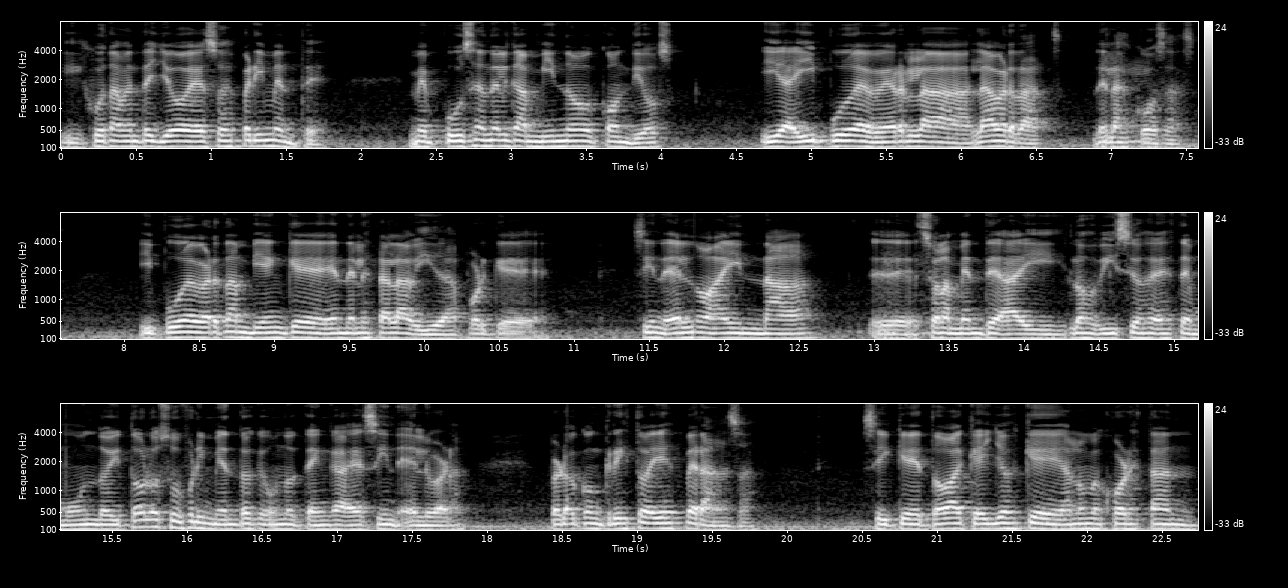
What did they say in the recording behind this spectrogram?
y justamente yo eso experimenté. Me puse en el camino con Dios y ahí pude ver la, la verdad de las cosas. Y pude ver también que en Él está la vida, porque sin Él no hay nada. Eh, solamente hay los vicios de este mundo y todos los sufrimientos que uno tenga es sin Él, ¿verdad? Pero con Cristo hay esperanza. Así que todos aquellos que a lo mejor están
